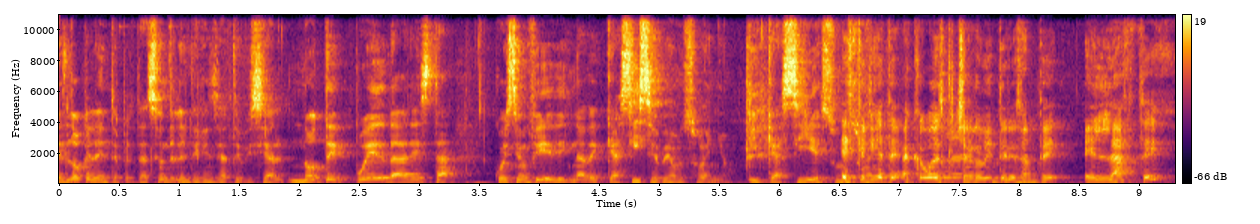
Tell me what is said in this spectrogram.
es lo que la interpretación de la inteligencia artificial no te puede dar esta cuestión fidedigna de que así se ve un sueño y que así es un sueño. Es que fíjate, acabo de escuchar algo interesante. El arte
